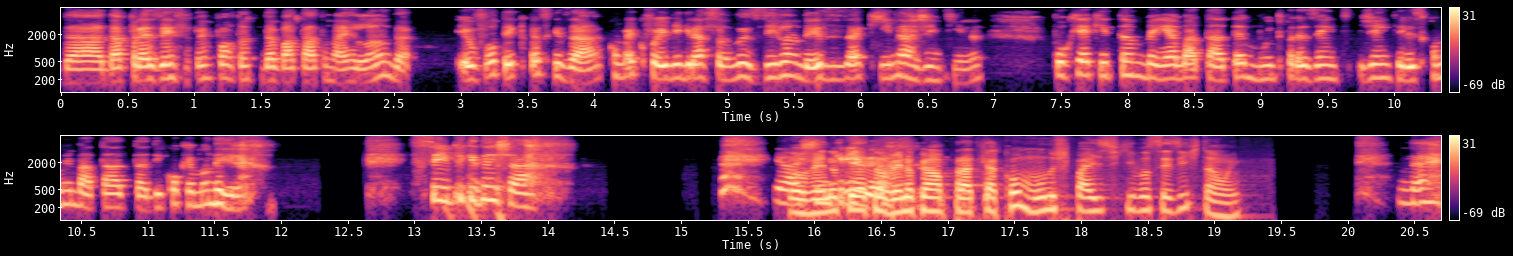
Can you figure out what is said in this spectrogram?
da, da presença tão importante da batata na Irlanda, eu vou ter que pesquisar como é que foi a imigração dos irlandeses aqui na Argentina, porque aqui também a batata é muito presente. Gente, eles comem batata de qualquer maneira. Sempre que deixar. Eu tô vendo incrível. Que, tô vendo que é uma prática comum nos países que vocês estão, hein? Né?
